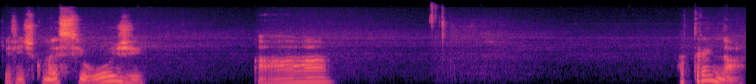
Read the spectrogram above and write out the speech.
Que a gente comece hoje a, a treinar.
